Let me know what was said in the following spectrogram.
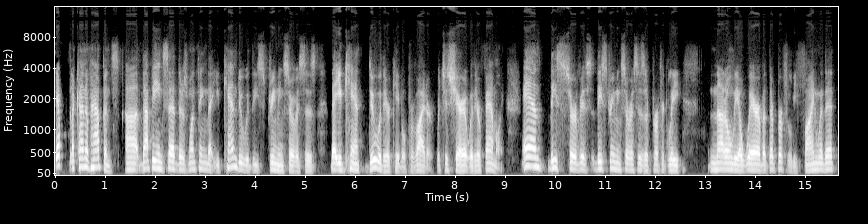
Yep, that kind of happens. Uh, that being said, there's one thing that you can do with these streaming services that you can't do with your cable provider, which is share it with your family. And these service, these streaming services are perfectly not only aware, but they're perfectly fine with it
